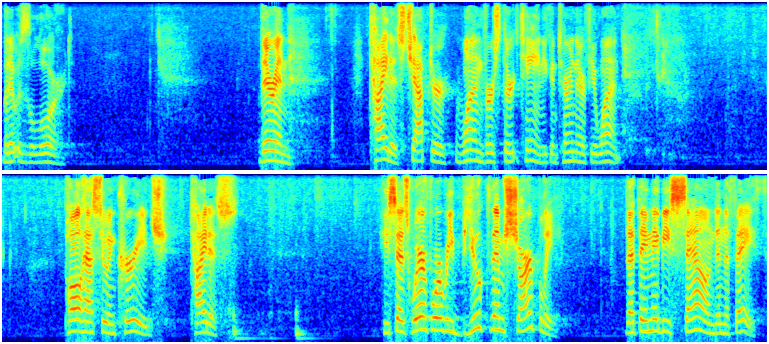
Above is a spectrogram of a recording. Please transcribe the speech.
but it was the Lord. There in Titus chapter 1, verse 13. You can turn there if you want. Paul has to encourage Titus. He says, Wherefore rebuke them sharply, that they may be sound in the faith.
